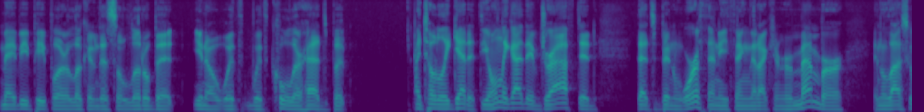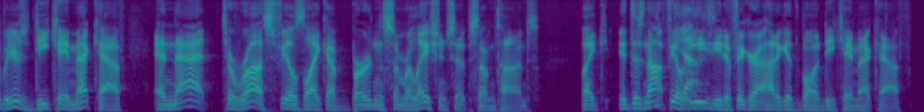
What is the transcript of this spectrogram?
maybe people are looking at this a little bit, you know, with with cooler heads. But I totally get it. The only guy they've drafted that's been worth anything that I can remember in the last couple of years is DK Metcalf. And that to Russ feels like a burdensome relationship sometimes. Like it does not feel Yeah. easy to figure out how to get the ball to DK Metcalf.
